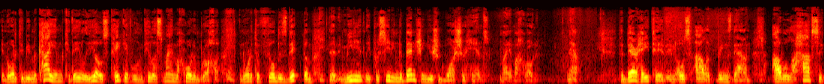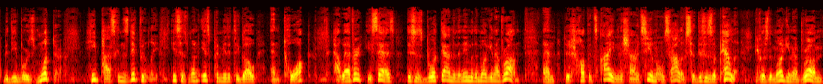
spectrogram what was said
in order to be mekayim, kedei take until machronim bracha, in order to fill this dictum that immediately preceding the benching, you should wash your hands, mayim. Now, the Ber Hetiv in Os Aleph brings down Awul Lahavsik B'dibur's mutter. He paskins differently. He says one is permitted to go and talk. However, he says this is brought down in the name of the Magen Avram. And the Chofetz Chaim, the Sharet Zion, Os Aleph said this is a pella because the Magen Avram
